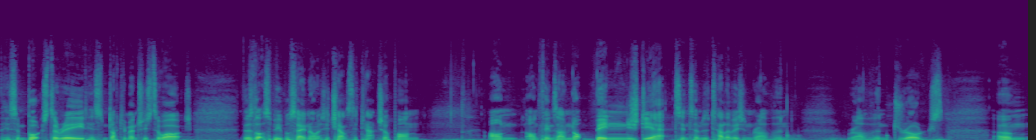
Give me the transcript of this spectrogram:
here's some books to read, here's some documentaries to watch. There's lots of people saying, "Oh, it's a chance to catch up on on on things I've not binged yet in terms of television rather than rather than drugs." Um,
